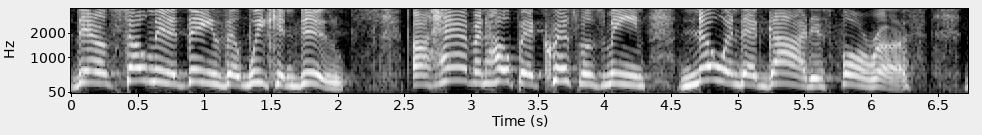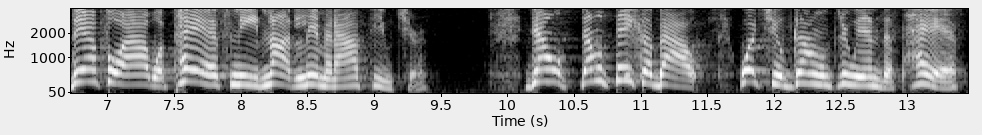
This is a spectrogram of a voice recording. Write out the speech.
There are so many things that we can do. Uh, having hope at Christmas means knowing that God is for us. Therefore, our past need not limit our future. Don't don't think about what you've gone through in the past.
